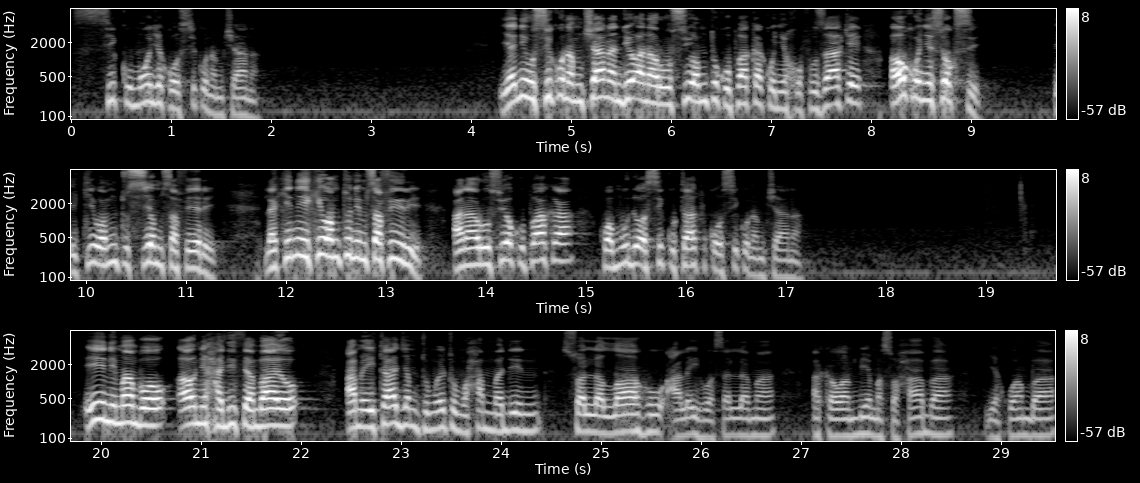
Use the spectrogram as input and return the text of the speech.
siku moja kwa usiku na mchana. Yaani usiku na mchana ndio anaruhusiwa mtu kupaka kwenye hofu zake au kwenye soksi ikiwa mtu sio msafiri lakini ikiwa mtu ni msafiri anaruhusiwa kupaka kwa muda wa siku tatu kwa usiku na mchana. Hii ni mambo au ni hadithi ambayo ameitaja mtume wetu muhammadin salllahu alaihi wasalama akawaambia masahaba ya kwamba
